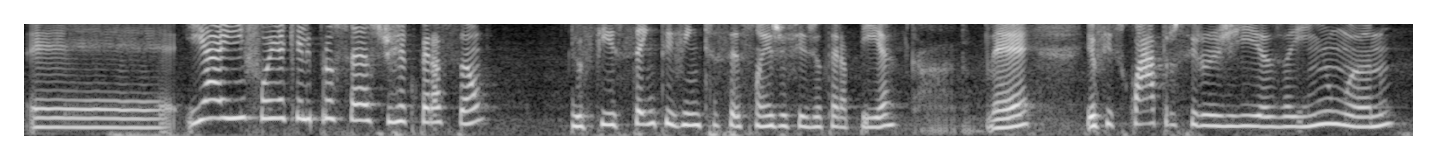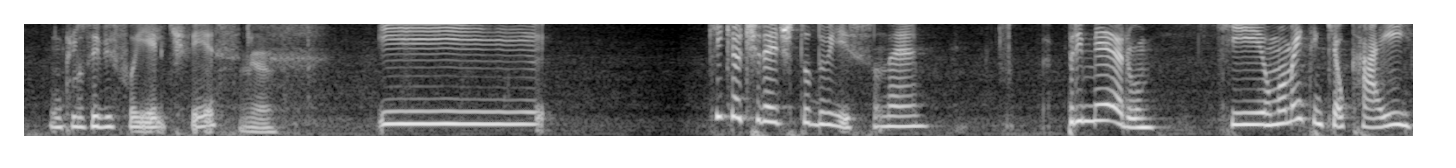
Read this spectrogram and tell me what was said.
É, e aí foi aquele processo de recuperação. Eu fiz 120 sessões de fisioterapia. Caramba. Né? Eu fiz quatro cirurgias aí em um ano. Inclusive foi ele que fez. É. E o que, que eu tirei de tudo isso, né? Primeiro, que o momento em que eu caí,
